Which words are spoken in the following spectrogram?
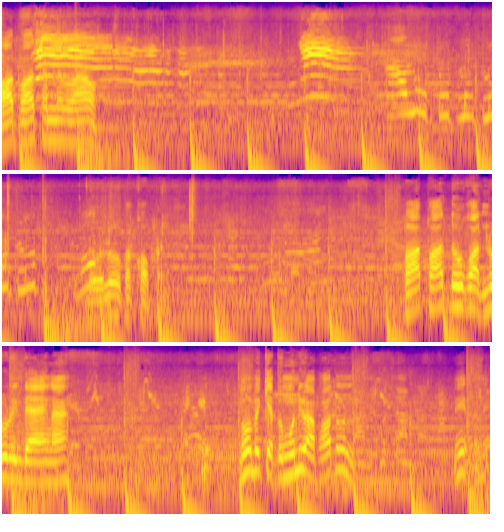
พอพอทำนะเบาเอาลูดลูดลูดลูดลูดดูลูกประกบก่อนพอพอดูก่อนลูกแดงๆนะนู่นไปเก็บตรงนู้นดีกว่าพอนู่นนี่อันนี้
